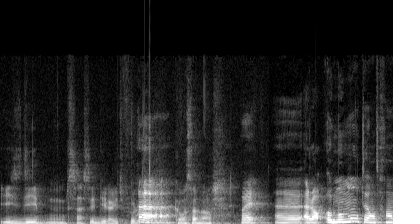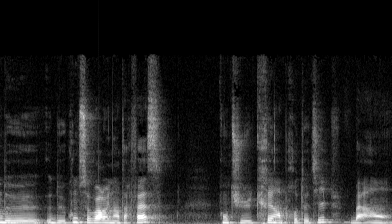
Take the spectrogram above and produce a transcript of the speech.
il se dit Hmm, ça c'est delightful Comment ça marche? Ouais. Euh, alors, au moment où tu es en train de, de concevoir une interface, quand tu crées un prototype, bah, en,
